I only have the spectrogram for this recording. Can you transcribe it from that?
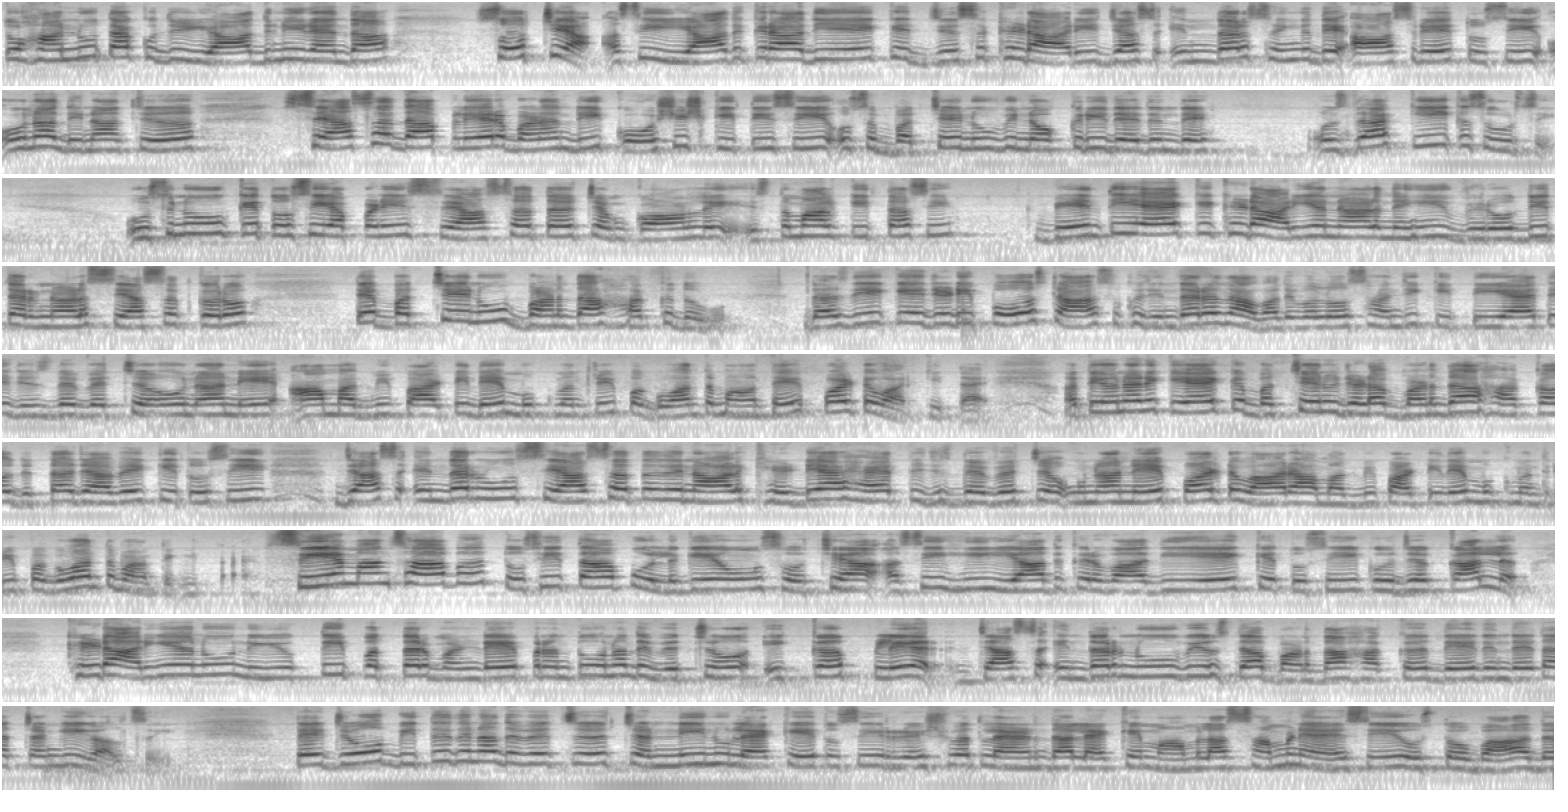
ਤੁਹਾਨੂੰ ਤਾਂ ਕੁਝ ਯਾਦ ਨਹੀਂ ਰਹਿੰਦਾ। ਸੋਚਿਆ, ਅਸੀਂ ਯਾਦ ਕਰਾ ਦਈਏ ਕਿ ਜਿਸ ਖਿਡਾਰੀ ਜਸਇੰਦਰ ਸਿੰਘ ਦੇ ਆਸਰੇ ਤੁਸੀਂ ਉਹਨਾਂ ਦਿਨਾਂ 'ਚ ਸਿਆਸਤ ਦਾ ਪਲੇਅਰ ਬਣਨ ਦੀ ਕੋਸ਼ਿਸ਼ ਕੀਤੀ ਸੀ, ਉਸ ਬੱਚੇ ਨੂੰ ਵੀ ਨੌਕਰੀ ਦੇ ਦਿੰਦੇ। ਉਸ ਦਾ ਕੀ ਕਸੂਰ ਸੀ? ਉਸ ਨੂੰ ਕਿ ਤੁਸੀਂ ਆਪਣੀ ਸਿਆਸਤ ਚਮਕਾਉਣ ਲਈ ਇਸਤੇਮਾਲ ਕੀਤਾ ਸੀ? ਬੇਨਤੀ ਹੈ ਕਿ ਖਿਡਾਰੀਆਂ ਨਾਲ ਨਹੀਂ, ਵਿਰੋਧੀ ਧਿਰ ਨਾਲ ਸਿਆਸਤ ਕਰੋ ਤੇ ਬੱਚੇ ਨੂੰ ਬਣਦਾ ਹੱਕ ਦਿਵੋ। ਦੱਸ ਦਈਏ ਕਿ ਜਿਹੜੀ ਪੋਸਟ ਆ ਸੁਖਜਿੰਦਰ ਰੰਧਾਵਾ ਦੇ ਵੱਲੋਂ ਸਾਂਝੀ ਕੀਤੀ ਹੈ ਤੇ ਜਿਸ ਦੇ ਵਿੱਚ ਉਹਨਾਂ ਨੇ ਆਮ ਆਦਮੀ ਪਾਰਟੀ ਦੇ ਮੁੱਖ ਮੰਤਰੀ ਭਗਵੰਤ ਮਾਨ ਤੇ ਪਲਟਵਾਰ ਕੀਤਾ ਹੈ। ਅਤੇ ਉਹਨਾਂ ਨੇ ਕਿਹਾ ਹੈ ਕਿ ਬੱਚੇ ਨੂੰ ਜਿਹੜਾ ਬਣਦਾ ਹੱਕ ਆ ਉਹ ਦਿੱਤਾ ਜਾਵੇ ਕਿ ਤੁਸੀਂ ਜਸ ਇੰਦਰ ਨੂੰ ਸਿਆਸਤ ਦੇ ਨਾਲ ਖੇਡਿਆ ਹੈ ਤੇ ਜਿਸ ਦੇ ਵਿੱਚ ਉਹਨਾਂ ਨੇ ਪਲਟਵਾਰ ਆਮ ਆਦਮੀ ਪਾਰਟੀ ਦੇ ਮੁੱਖ ਮੰਤਰੀ ਭਗਵੰਤ ਮਾਨ ਤੇ ਕੀਤਾ ਹੈ। ਸੀਐਮ ਮਾਨ ਸਾਹਿਬ, ਤੁਸੀਂ ਤਾਂ ਭੁੱਲ ਗਏ ਹੋ। ਸੋਚਿਆ ਅਸੀਂ ਹੀ ਯਾਦ ਕਰਵਾ ਦਈਏ ਕਿ ਤੁਸੀਂ ਕੁਝ ਕੱਲ ਖਿਡਾਰੀਆਂ ਨੂੰ ਨਿਯੁਕਤੀ ਪੱਤਰ ਵੰਡੇ, ਪਰੰਤੂ ਉਹਨਾਂ ਦੇ ਵਿੱਚੋਂ ਇੱਕ ਪਲੇਅਰ ਜਸ ਇੰਦਰ ਨੂੰ ਵੀ ਉਸਦਾ ਬਣਦਾ ਹੱਕ ਦੇ ਦਿੰਦੇ ਤਾਂ ਚੰਗੀ ਗੱਲ ਸੀ। ਤੇ ਜੋ ਬੀਤੇ ਦਿਨਾਂ ਦੇ ਵਿੱਚ ਚੰਨੀ ਨੂੰ ਲੈ ਕੇ ਤੁਸੀਂ ਰਿਸ਼ਵਤ ਲੈਣ ਦਾ ਲੈ ਕੇ ਮਾਮਲਾ ਸਾਹਮਣੇ ਆਇਆ ਸੀ, ਉਸ ਤੋਂ ਬਾਅਦ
